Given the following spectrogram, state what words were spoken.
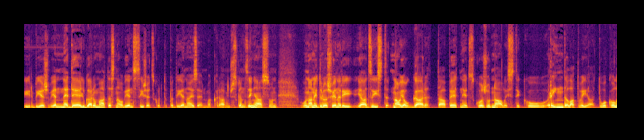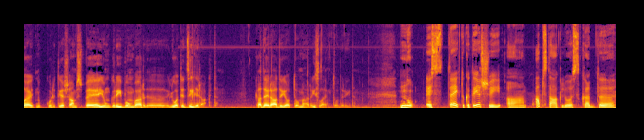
ir bieži vien nedēļu garumā. Tas nav viens sižets, kur tu pa dienu aizēji un vakarā viņš skan ziņās. Un, un Anī droši vien arī jāatzīst, nav jau gara tā pētniecisko žurnālistiku rinda Latvijā. To kolēģi, nu, kuri tiešām spēj un grib un var eh, ļoti dziļi rakt. Kādēļ radio tomēr izlēma to darīt? Nu, es teiktu, ka tieši uh, apstākļos, kad uh,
